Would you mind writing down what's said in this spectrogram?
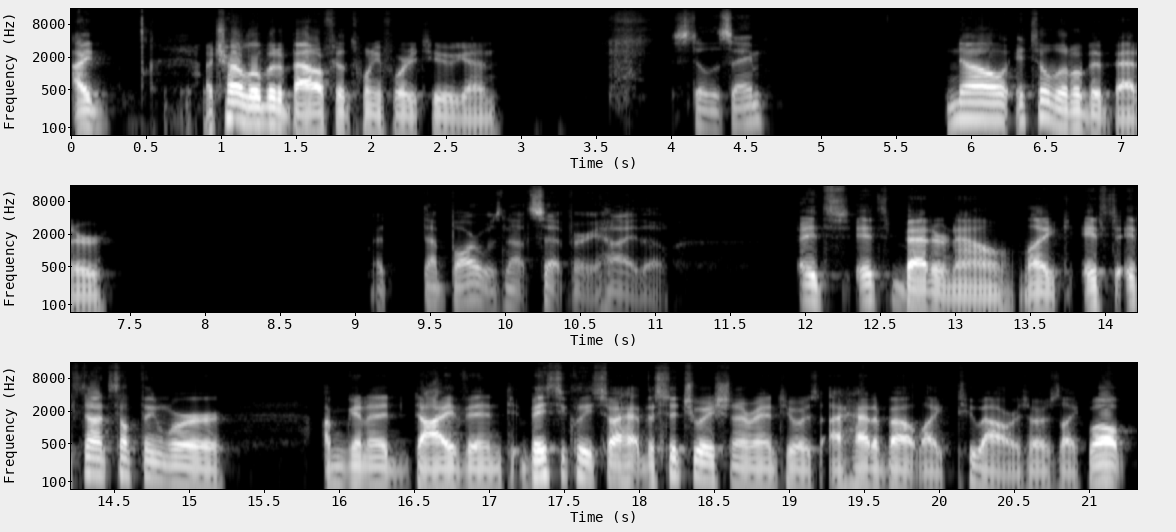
I I tried a little bit of Battlefield 2042 again. still the same. No, it's a little bit better. That that bar was not set very high though. it's it's better now. Like it's it's not something where I'm gonna dive into. Basically, so I had the situation I ran into was I had about like two hours. I was like, well,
